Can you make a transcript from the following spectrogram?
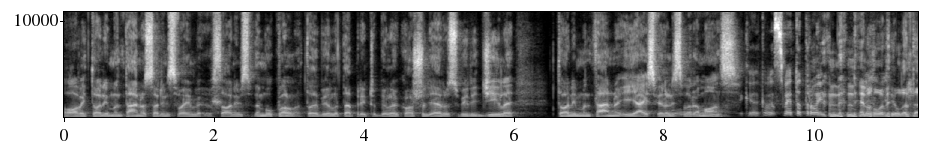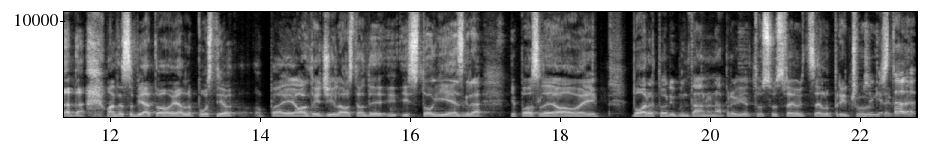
ovaj Tony Montano sa onim svojim, sa onim, da bukvalno, to je bilo ta priča, bilo je košulje, Eru su bili Đile, Tony Montano i ja, i svirali smo Ramons. Kako sveta trojica. ne, ne ludilo, da, da. Onda sam ja to, jel, pustio, pa je onda i Đila ostao, onda iz tog jezgra je posle, ovaj, Bora Tony Montano napravio tu su sve celu priču. i Čekaj, tako šta dalje.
